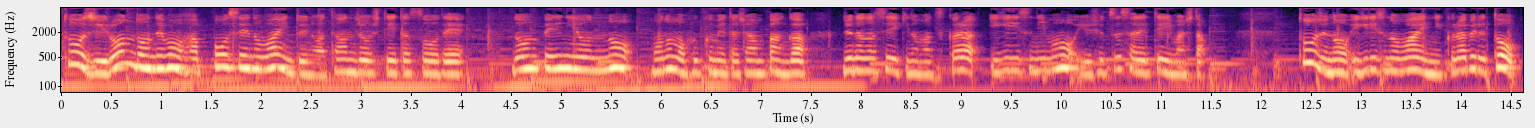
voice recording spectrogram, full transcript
当時ロンドンでも発泡性のワインというのは誕生していたそうでドン・ペリニオンのものも含めたシャンパンが17世紀の末からイギリスにも輸出されていました。当時のイギリスのワインに比べると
